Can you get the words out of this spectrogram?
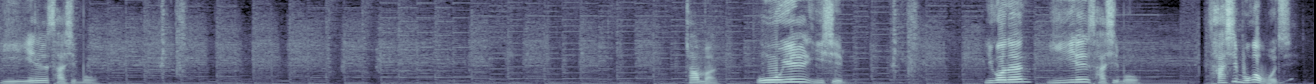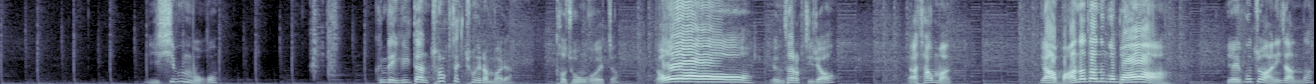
21 45 잠깐만 51 20 이거는 21 45 45가 뭐지? 이 10은 뭐고? 근데 일단 초록색 총이란 말이야 더 좋은 거겠죠? 오 연사력 지려 야 잠깐만 야 만화다는 거봐 야 이건 좀 아니지 않나?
